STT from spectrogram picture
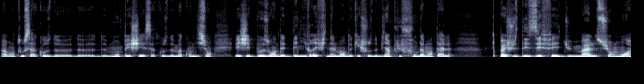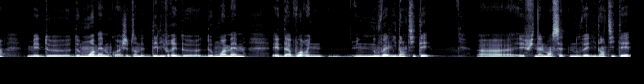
Avant tout, c'est à cause de, mon péché, c'est à cause de ma condition. Et j'ai besoin d'être délivré finalement de quelque chose de bien plus fondamental, pas juste des effets du mal sur moi, mais de, moi-même. J'ai besoin d'être délivré de, moi-même et d'avoir une, nouvelle identité. Euh, et finalement, cette nouvelle identité,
